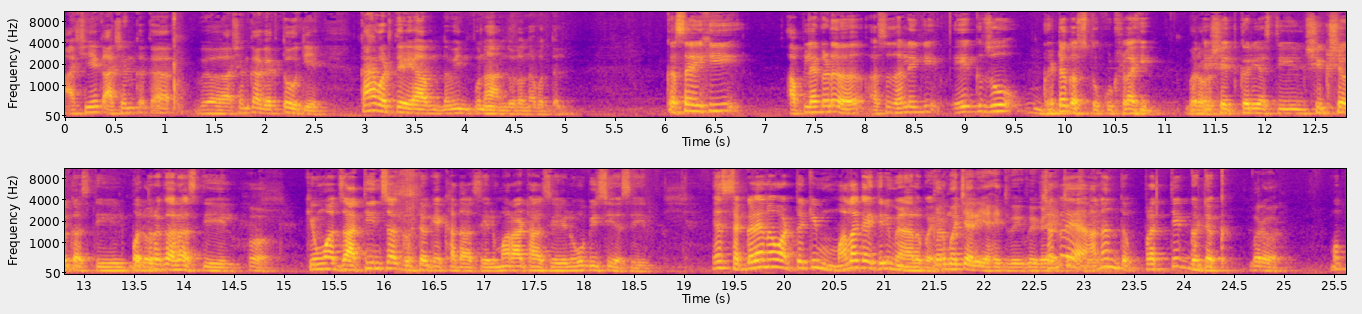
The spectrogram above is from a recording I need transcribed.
अशी एक आशंका का आशंका व्यक्त होतीये. काय वाटते या नवीन पुन्हा आंदोलनाबद्दल? कसं आहे की आपल्याकडं असं झालंय की एक जो घटक असतो कुठलाही. ते शेतकरी असतील शिक्षक असतील पत्रकार असतील हो किंवा जातींचा घटक एखादा असेल मराठा असेल ओबीसी असेल या सगळ्यांना वाटतं की मला काहीतरी मिळालं पाहिजे कर्मचारी आहेत वेगवेगळे सगळे. अनंत प्रत्येक घटक बरोबर मग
